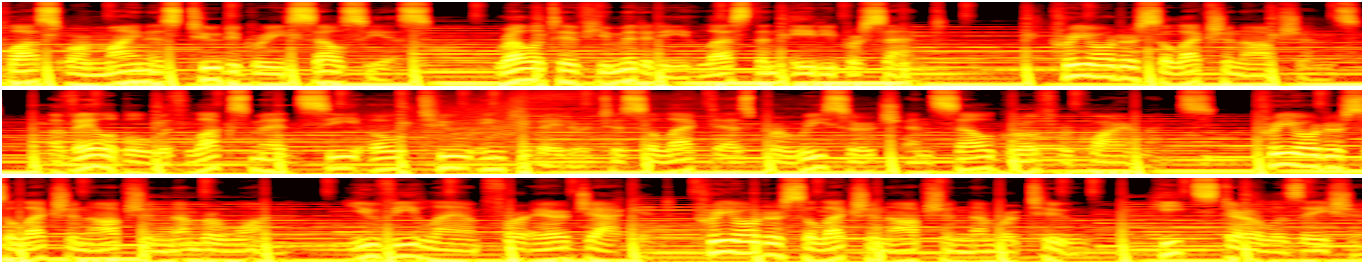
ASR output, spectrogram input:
plus or minus 2 degrees Celsius, relative humidity less than 80%. Pre-order selection options, available with LuxMed CO2 incubator to select as per research and cell growth requirements. Pre-order selection option number 1, UV lamp for air jacket. Pre-order selection option number 2, heat sterilization,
